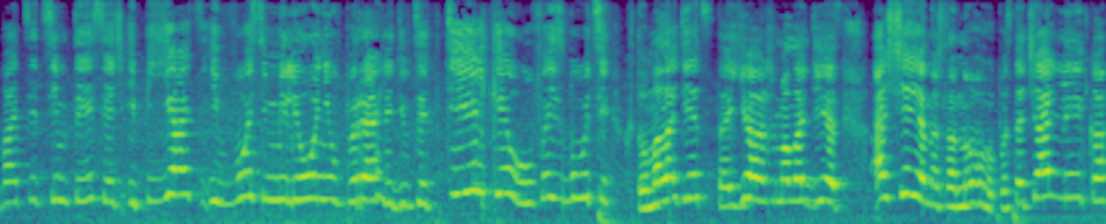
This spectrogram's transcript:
27 тисяч і 5,8 мільйонів переглядів. Це тільки у Фейсбуці. Хто молодець, та я ж молодець. А ще я знайшла нового постачальника.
